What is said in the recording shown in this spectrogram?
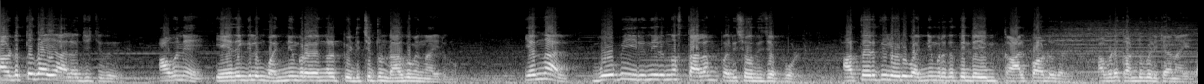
അടുത്തതായി ആലോചിച്ചത് അവനെ ഏതെങ്കിലും വന്യമൃഗങ്ങൾ പിടിച്ചിട്ടുണ്ടാകുമെന്നായിരുന്നു. എന്നാൽ ബോബി ഇരുന്നിരുന്ന സ്ഥലം പരിശോധിച്ചപ്പോൾ അത്തരത്തിൽ ഒരു വന്യമൃഗത്തിന്റെയും കാൽപ്പാടുകൾ അവിടെ കണ്ടുപിടിക്കാനായില്ല.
